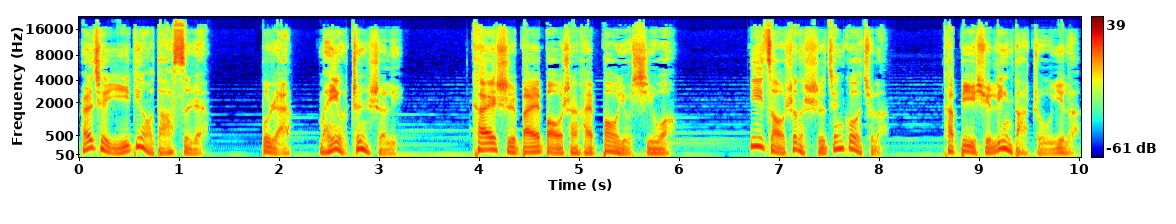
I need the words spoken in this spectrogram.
而且一定要打死人，不然没有震慑力。开始，白宝山还抱有希望。一早上的时间过去了，他必须另打主意了。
